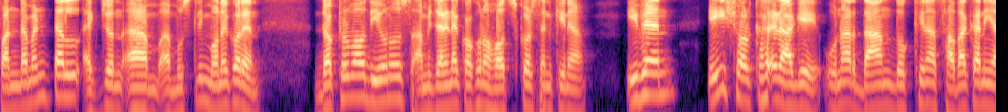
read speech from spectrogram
ফান্ডামেন্টাল একজন মুসলিম মনে করেন। ডক্টর মোহাম্মদ ইউনুস, আমি জানি না কখনো হজ করছেন কিনা। ইভেন এই সরকারের আগে ওনার দান, দক্ষিণা, সাদাকা নিয়ে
